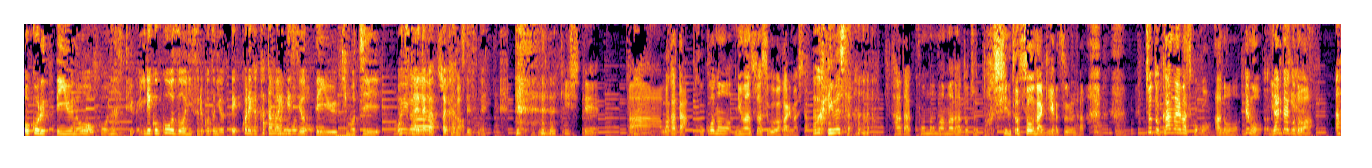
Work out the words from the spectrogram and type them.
起こるっていうのを、こう、なんていうか、入れ子構造にすることによって、これが塊ですよっていう気持ちを伝えたかった感じですね。分岐して、あー、わかった。ここのニュアンスはすごいわかりました。わかりました。ただ、このままだとちょっとしんどそうな気がするな。ちょっと考えます、ここ。あの、でも、やりたいことはあ、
